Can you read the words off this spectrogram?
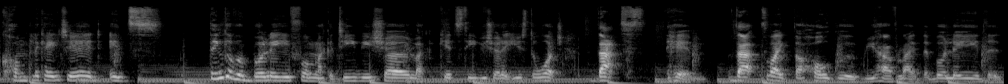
complicated. It's think of a bully from like a tv show like a kids tv show that you used to watch. That's him. That's like the whole group. You have like the bully the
